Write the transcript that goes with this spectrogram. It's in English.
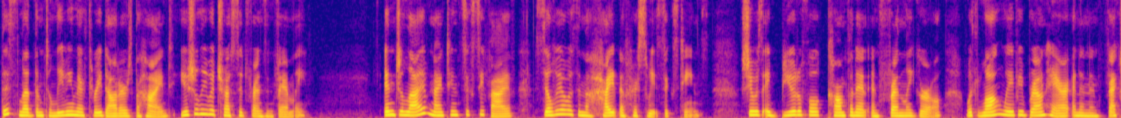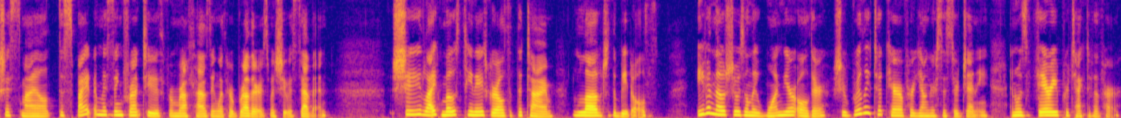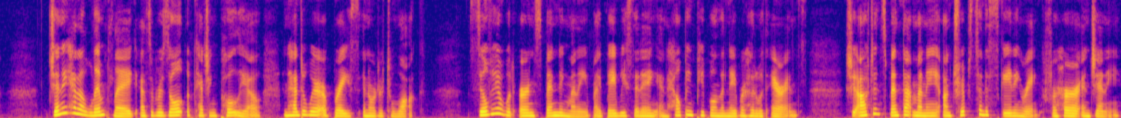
This led them to leaving their three daughters behind, usually with trusted friends and family. In July of 1965, Sylvia was in the height of her sweet 16s. She was a beautiful, confident, and friendly girl with long, wavy brown hair and an infectious smile, despite a missing front tooth from roughhousing with her brothers when she was seven. She, like most teenage girls at the time, loved the Beatles. Even though she was only one year older, she really took care of her younger sister Jenny and was very protective of her. Jenny had a limp leg as a result of catching polio and had to wear a brace in order to walk. Sylvia would earn spending money by babysitting and helping people in the neighborhood with errands. She often spent that money on trips to the skating rink for her and Jenny.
